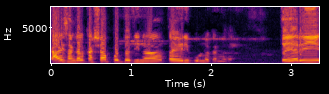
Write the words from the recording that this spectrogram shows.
काय सांगाल कशा पद्धतीनं तयारी पूर्ण करण्यात आहे तयारी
